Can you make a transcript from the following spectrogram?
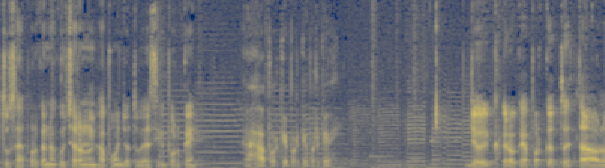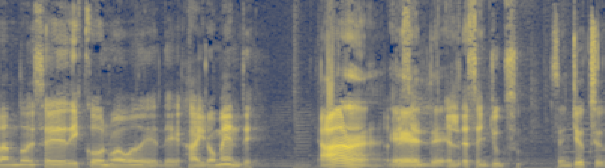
¿Tú sabes por qué no escucharon en Japón? Yo te voy a decir por qué. Ajá, ¿por qué, por qué, por qué? Yo creo que es porque tú estabas hablando de ese disco nuevo de, Jairo Méndez. Ah, el, el de, el de Senjutsu. Senjutsu.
